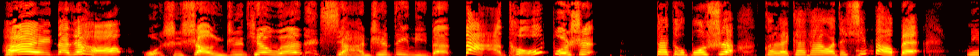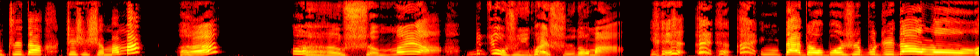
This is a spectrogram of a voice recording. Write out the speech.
嗨，大家好，我是上知天文下知地理的大头博士。大头博士，快来看看我的新宝贝，你知道这是什么吗？啊？啊，什么呀？不就是一块石头吗？大头博士不知道喽。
